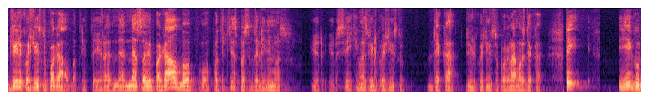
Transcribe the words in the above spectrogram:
12 žingsnių pagalba. Tai, tai yra ne, ne savi pagalba, o patirties pasidalinimas ir, ir sveikimas 12 žingsnių dėka, 12 žingsnių programos dėka. Tai jeigu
